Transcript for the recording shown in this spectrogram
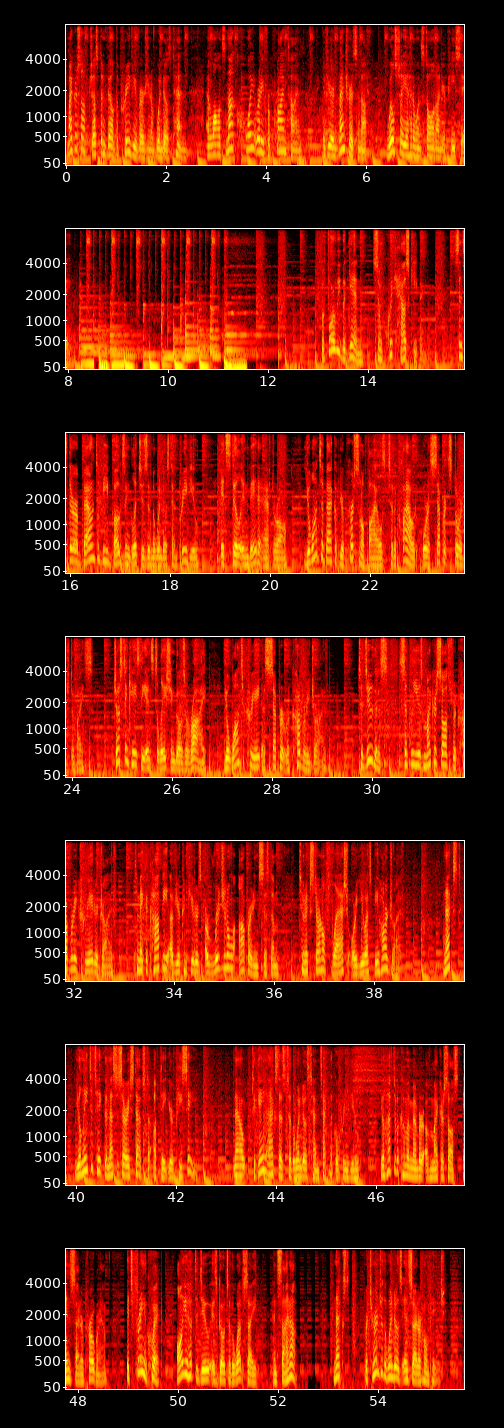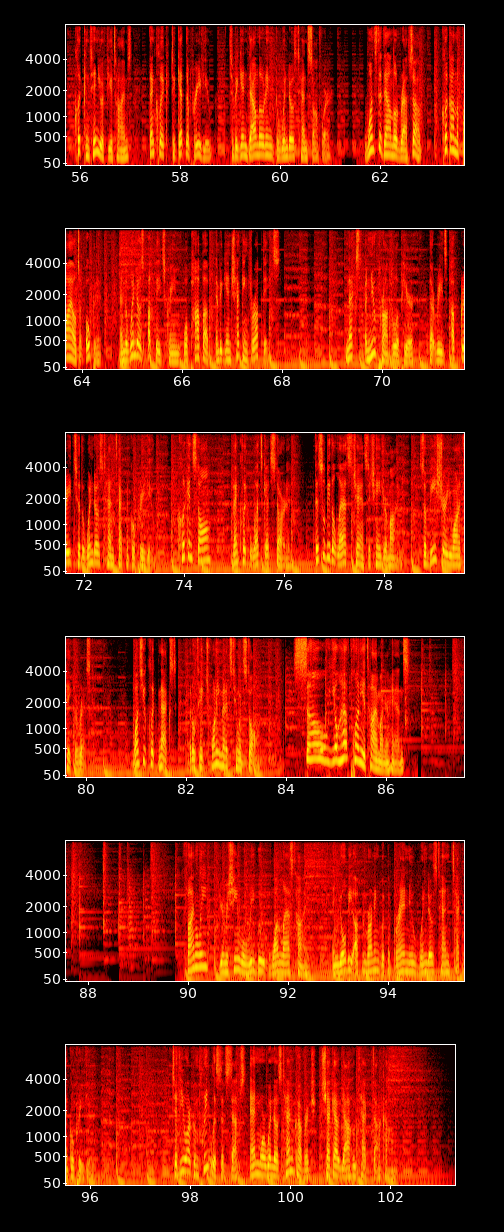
Microsoft just unveiled the preview version of Windows 10, and while it's not quite ready for prime time, if you're adventurous enough, we'll show you how to install it on your PC. Before we begin, some quick housekeeping. Since there are bound to be bugs and glitches in the Windows 10 preview, it's still in beta after all, you'll want to back up your personal files to the cloud or a separate storage device. Just in case the installation goes awry, you'll want to create a separate recovery drive. To do this, simply use Microsoft's Recovery Creator Drive to make a copy of your computer's original operating system to an external flash or USB hard drive. Next, you'll need to take the necessary steps to update your PC. Now, to gain access to the Windows 10 technical preview, you'll have to become a member of Microsoft's Insider program. It's free and quick. All you have to do is go to the website and sign up. Next, return to the Windows Insider homepage. Click Continue a few times, then click to get the preview to begin downloading the Windows 10 software. Once the download wraps up, click on the file to open it, and the Windows Update screen will pop up and begin checking for updates. Next, a new prompt will appear that reads Upgrade to the Windows 10 Technical Preview. Click Install, then click Let's Get Started. This will be the last chance to change your mind, so be sure you want to take the risk. Once you click Next, it'll take 20 minutes to install. So, you'll have plenty of time on your hands. Finally, your machine will reboot one last time, and you'll be up and running with the brand new Windows 10 Technical Preview. To view our complete list of steps and more Windows 10 coverage, check out yahootech.com.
